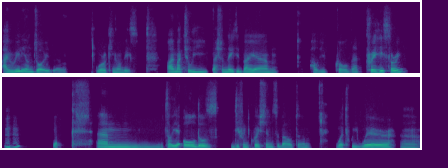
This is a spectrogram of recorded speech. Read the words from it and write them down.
I really enjoyed uh, working on this. I'm actually passionate by um, how do you call that? Prehistory. hmm Um, so yeah, all those different questions about um, what we wear, uh,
